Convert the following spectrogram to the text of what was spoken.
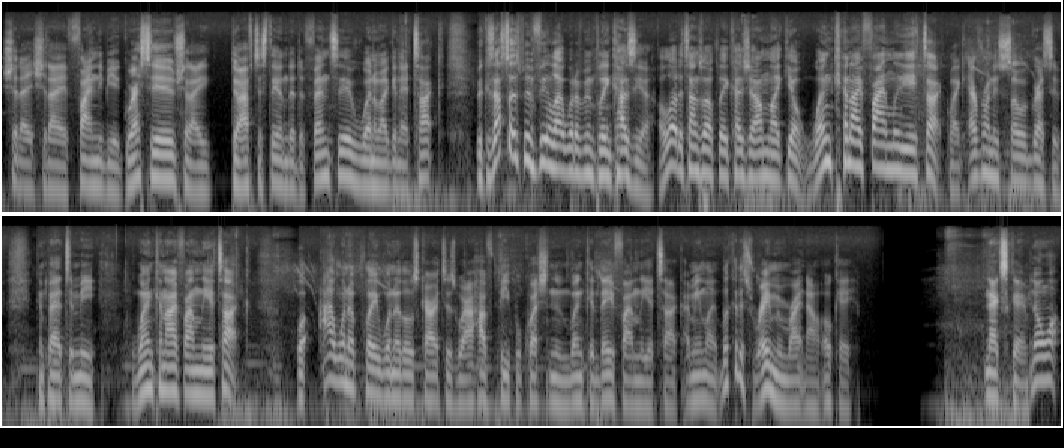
should I should I finally be aggressive? Should I do I have to stay on the defensive? When am I going to attack? Because that's what it's been feeling like when I've been playing Kazuya. A lot of times when I play Kazuya, I'm like, yo, when can I finally attack? Like, everyone is so aggressive compared to me. When can I finally attack? But I want to play one of those characters where I have people questioning when can they finally attack. I mean, like, look at this Raymond right now. Okay. Next game. You know what?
